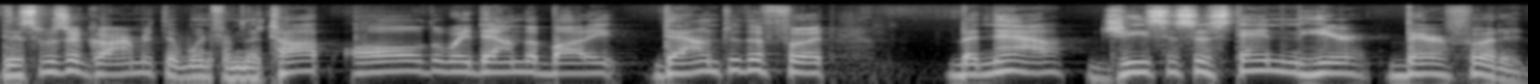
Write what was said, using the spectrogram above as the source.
This was a garment that went from the top all the way down the body, down to the foot. But now Jesus is standing here barefooted.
